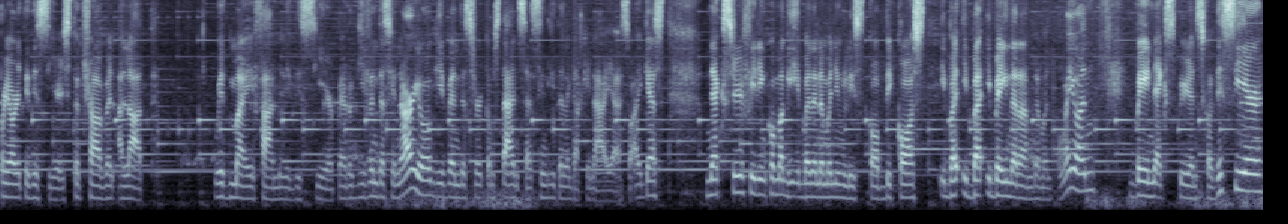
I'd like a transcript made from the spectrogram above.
priority this year is to travel a lot with my family this year. Pero given the scenario, given the circumstances, hindi talaga kinaya. So I guess next year feeling ko mag-iiba na naman yung list ko because iba-iba iba yung naramdaman ko ngayon, iba yung na-experience ko this year.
